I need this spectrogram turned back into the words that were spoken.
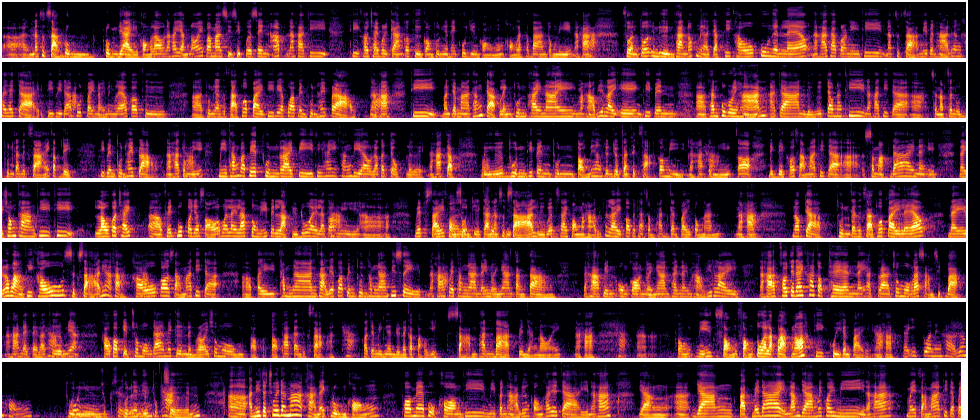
อ่านักศึกษากลุ่มกลุ่มใหญ่ของเรานะคะอย่างน้อยประมาณ 40%อัพนะคะที่ที่เขาใช้บริการก็คือกองทุนเงินให้กู้ยืมของของรัฐบาลตรงนี้นะคะ ค่ะ ส่วนตัวอื่นๆค่ะนอกเหนือจากที่เขากู้เงินแล้วนะคะ ถ้ากรณีที่นักศึกษามีปัญหาเรื่องค่าใช้จ่าย ที่พีดาค่ะพูดไปหน่อยหนึ่งแล้วก็คืออาทุนการศึกษาทั่วไปที่เรียกว่าเป็นทุนให้เปล่านะคะค่ะที่มันจะมาทั้งจากแหล่งทุนภายในมหาวิทยาลัยเองที่เป็นอ่าท่านผู้บริหารอาจารย์ หรือเจ้าหน้าที่นะคะที่จะอ่าสนับสนุนทุนการศึกษาให้กับเด็ก ที่เป็นทุนให้เปล่านะคะ ตรงนี้มีทั้งประเภททุนรายปีที่ให้ครั้งเดียวแล้วก็จบเลยนะคะกับ หรือทุนที่เป็นทุนต่อเนื่องจนจบการศึกษาก็มีนะคะ ตรงนี้ก็เด็กๆเขาสามารถที่จะอ่าสมัครได้ในในช่องทางที่ที่เราก็ใช้เฟซบุ๊กกยศว่าไรลักษณ์ตรงนี้เป็นหลักอยู่ด้วย แล้วก็ค่ะมีอ่าเว็บไซต์ของส่วนกิจการนักศึกษา หรือเว็บไซต์ของมหาวิทยาลัยก็ประชาสัมพันธ์กันไปตรงนั้นนะคะ นอกจากทุนการศึกษาทั่วไปแล้ว ในระหว่างที่เขาศึกษาเนี่ยค่ะเขาก็สามารถที่จะอ่าไปทำงานค่ะ เรียกว่าเป็นทุนทำงานพิเศษนะคะค่ะไปทำงานในหน่วยงานต่างๆนะคะเป็นองค์กรหน่วยงานภายในมหาวิทยาลัยนะคะเขาจะได้ค่าตอบแทนในอัตราชั่วโมงละ 30 บาทนะคะในแต่ละค่ะเทอมเนี่ยเขาก็เก็บชั่วโมงได้ไม่เกิน 100 ชั่วโมง ต่อต่อภาคการศึกษาค่ะก็จะมีเงินอยู่ในกระเป๋าอีก 3,000 บาทเป็นอย่างน้อยนะคะค่ะอ่าตรงนี้สองสองตัวหลักๆเนาะที่คุยกันไปนะคะแล้วอีกตัวหนึ่งค่ะเรื่องของ ทุนกู้ยืมฉุกเฉินทุนเงินยืมฉุกค่ะเฉินอ่าอันนี้จะช่วยได้มากค่ะในกลุ่มของพ่อแม่ผู้ปกครองที่มีปัญหาเรื่องของค่าใช้จ่ายนะคะ อย่างอ่ายางตัดไม่ได้น้ำยางไม่ค่อยมีนะคะ ไม่สามารถที่จะไป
